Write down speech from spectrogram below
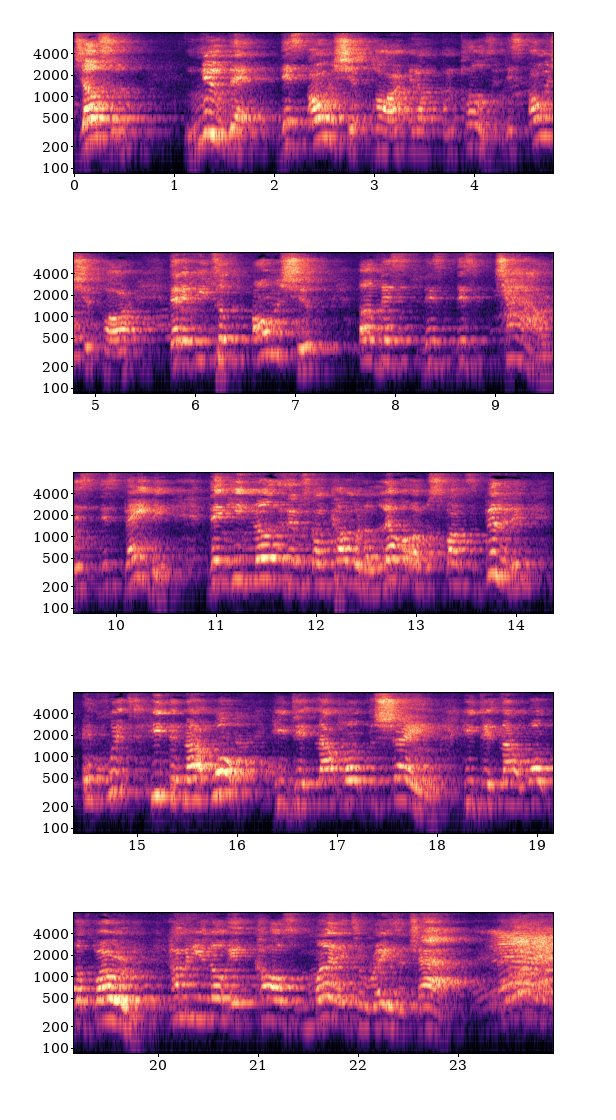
Joseph knew that this ownership part, and I'm, I'm closing, this ownership part, that if he took ownership of this, this, this child, this, this baby, then he knows that it was going to come with a level of responsibility in which he did not want. He did not want the shame. He did not want the burden. How many of you know it costs money to raise a child? Woo.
